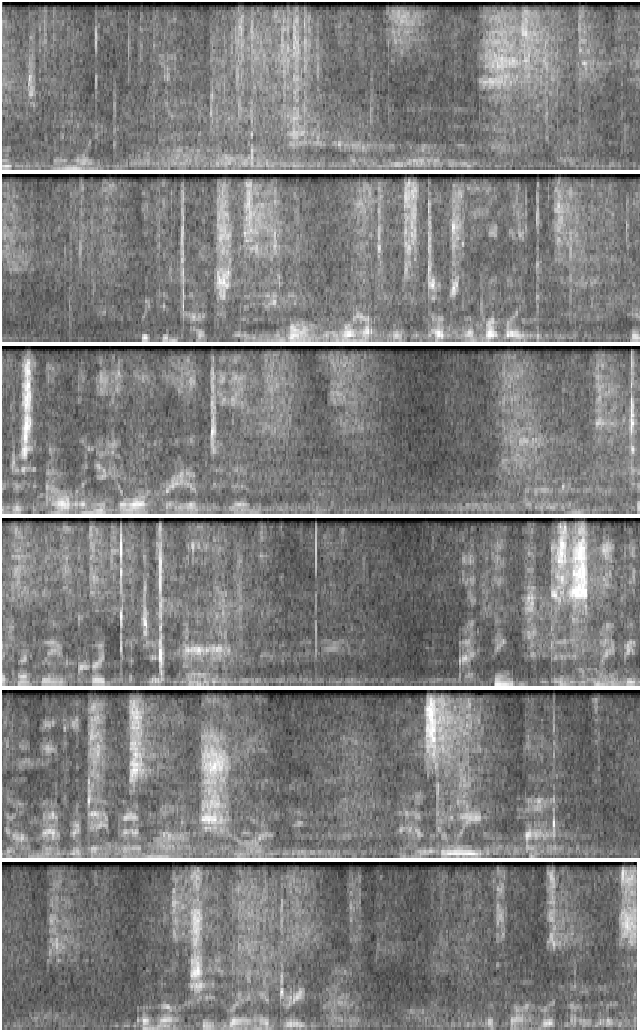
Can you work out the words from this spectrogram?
Oops, wrong. We can touch these. Well, we're not supposed to touch them, but like they're just out and you can walk right up to them. Technically you could touch it. I think this might be the hermaphrodite, but I'm not sure. I have to wait. Oh no, she's wearing a drape. That's not who I thought it was.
